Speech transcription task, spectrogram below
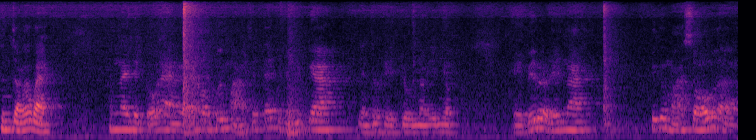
Xin chào các bạn. Hôm nay thì cửa hàng rẻ hơn khuyến mãi sẽ test một bếp ga dành cho thị trường nội địa Nhật. Thì biết rồi hôm nay, cái mã số là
